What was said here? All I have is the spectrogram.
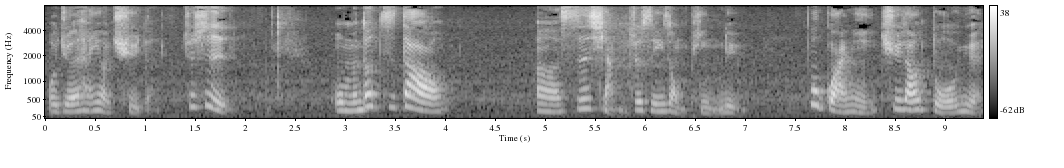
我觉得很有趣的，就是我们都知道，呃，思想就是一种频率，不管你去到多远，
